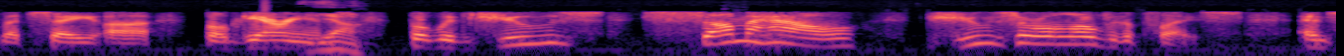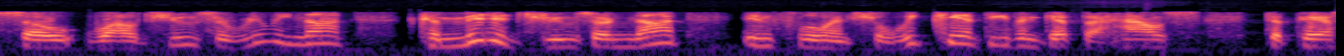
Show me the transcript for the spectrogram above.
let's say uh, Bulgarians. Yeah. But with Jews, somehow Jews are all over the place, and so while Jews are really not committed, Jews are not influential. We can't even get the House to pass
